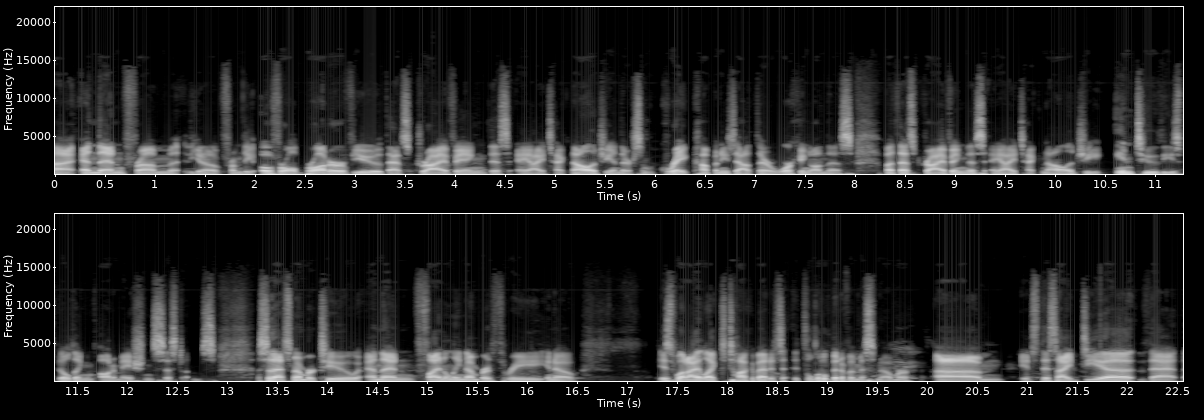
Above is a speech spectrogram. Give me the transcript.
Uh, and then from you know from the overall broader view that's driving this ai technology and there's some great companies out there working on this but that's driving this ai technology into these building automation systems. So that's number two. And then finally number three you know is what I like to talk about. It's it's a little bit of a misnomer. Um, it's this idea that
